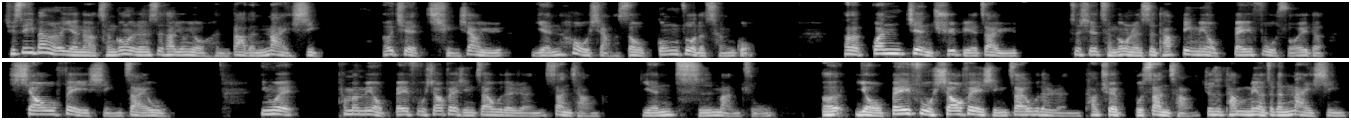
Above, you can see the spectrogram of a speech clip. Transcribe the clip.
其实一般而言呢、成功的人士他拥有很大的耐性，而且倾向于延后享受工作的成果。他的关键区别在于，这些成功人士他并没有背负所谓的消费型债务，因为他们没有背负消费型债务的人擅长延迟满足，而有背负消费型债务的人，他却不擅长，就是他没有这个耐心。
